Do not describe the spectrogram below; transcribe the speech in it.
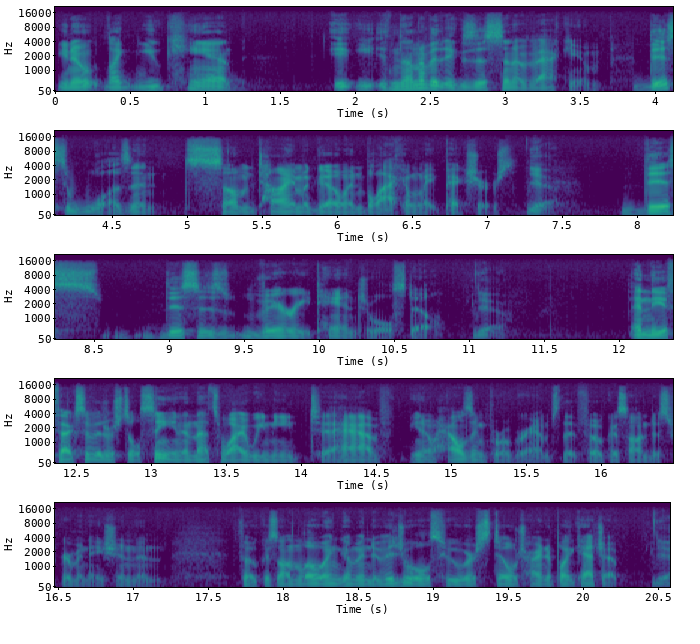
You know, like you can't it, it, none of it exists in a vacuum. This wasn't some time ago in black and white pictures. Yeah, This this is very tangible still yeah, and the effects of it are still seen and that's why we need to have you know housing programs that focus on discrimination and focus on low income individuals who are still trying to play catch up yeah.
